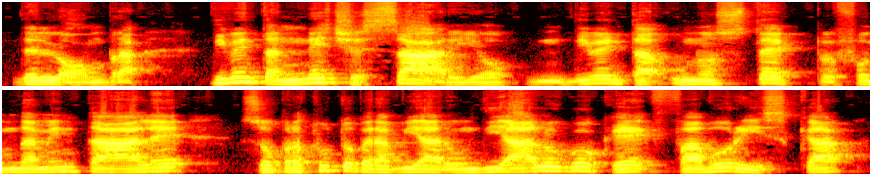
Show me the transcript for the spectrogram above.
dell'ombra diventa necessario, diventa uno step fondamentale soprattutto per avviare un dialogo che favorisca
